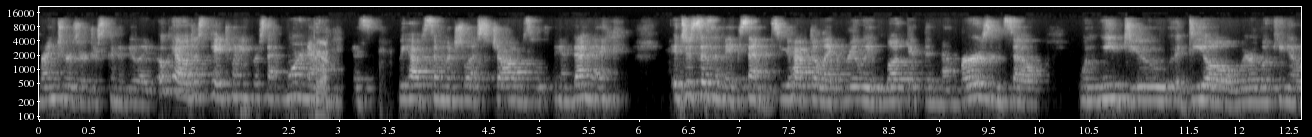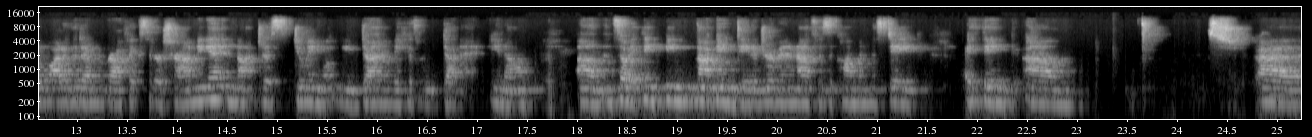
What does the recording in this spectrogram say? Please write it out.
renters are just going to be like, okay, I'll just pay 20% more now yeah. because we have so much less jobs with pandemic. It just doesn't make sense. You have to like really look at the numbers. And so when we do a deal, we're looking at a lot of the demographics that are surrounding it and not just doing what we've done because we've done it, you know? Um, and so I think being not being data driven enough is a common mistake. I think, um, uh,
